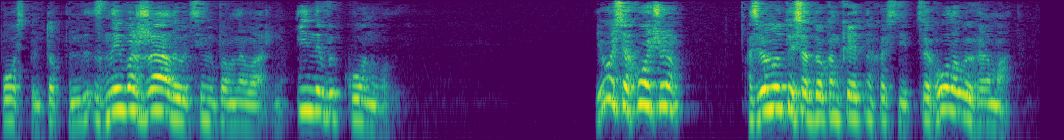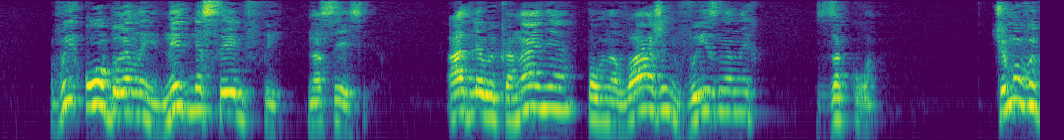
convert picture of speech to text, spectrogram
поспіль, тобто зневажали оціми повноваженнями і не виконували. І ось я хочу звернутися до конкретних осіб. Це голови громад. Ви обрані не для сельфи на сесіях а для виконання повноважень, визнаних законом. Чому ви,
